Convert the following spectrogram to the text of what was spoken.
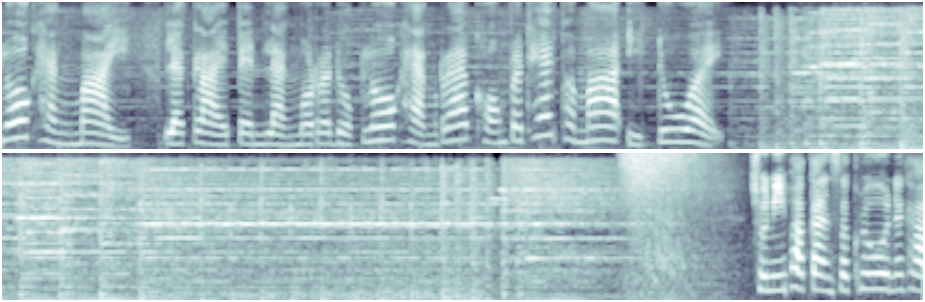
โลกแห่งใหม่ และกลายเป็นแหล่งมรดกโลกแห่งแรกของประเทศพม่าอีกด้วย ช่วงนี้พักกันสักครู่นะคะ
